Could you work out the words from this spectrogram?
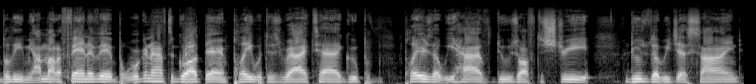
believe me, I'm not a fan of it, but we're gonna have to go out there and play with this ragtag group of players that we have, dudes off the street, dudes that we just signed.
